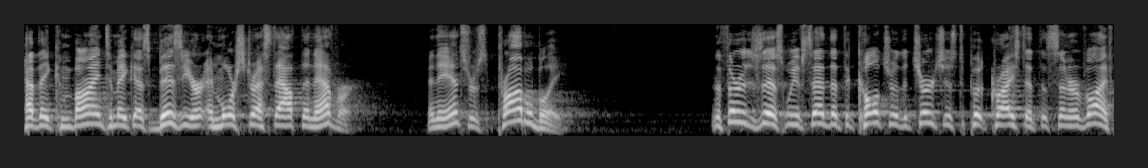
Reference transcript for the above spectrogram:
have they combined to make us busier and more stressed out than ever? And the answer is probably. The third is this we have said that the culture of the church is to put Christ at the center of life.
